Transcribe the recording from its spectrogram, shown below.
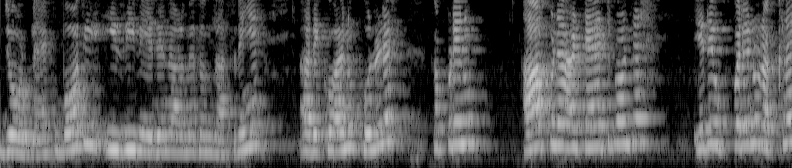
ਜੋੜਨਾ ਹੈ। ਇੱਕ ਬਹੁਤ ਹੀ ਈਜ਼ੀ ਵੇ ਦੇ ਨਾਲ ਮੈਂ ਤੁਹਾਨੂੰ ਦੱਸ ਰਹੀ ਹਾਂ। ਆ ਦੇਖੋ, ਇਹਨੂੰ ਖੋਲਣਾ ਕੱਪੜੇ ਨੂੰ। ਆ ਆਪਣਾ ਅਟੈਚ ਪਹੁੰਚਾ ਇਹਦੇ ਉੱਪਰ ਇਹਨੂੰ ਰੱਖਣਾ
